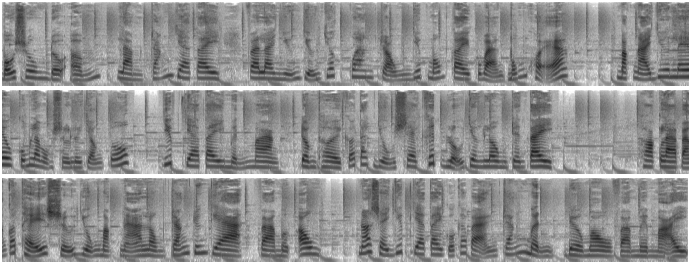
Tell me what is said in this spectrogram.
bổ sung độ ẩm, làm trắng da tay và là những dưỡng chất quan trọng giúp móng tay của bạn bóng khỏe. Mặt nạ dưa leo cũng là một sự lựa chọn tốt, giúp da tay mịn màng, đồng thời có tác dụng xe khích lỗ chân lông trên tay. Hoặc là bạn có thể sử dụng mặt nạ lòng trắng trứng gà và mật ong. Nó sẽ giúp da tay của các bạn trắng mịn, đều màu và mềm mại.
